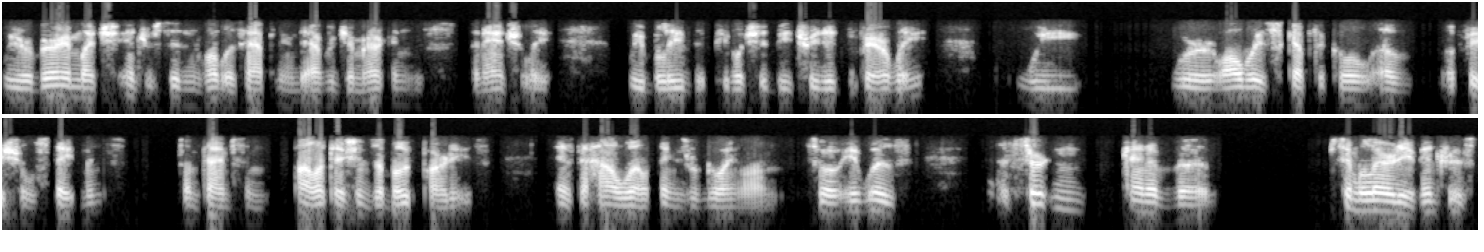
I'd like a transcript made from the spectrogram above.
We were very much interested in what was happening to average Americans financially. We believed that people should be treated fairly. We were always skeptical of official statements, sometimes from politicians of both parties, as to how well things were going on. So it was a certain kind of uh, similarity of interest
